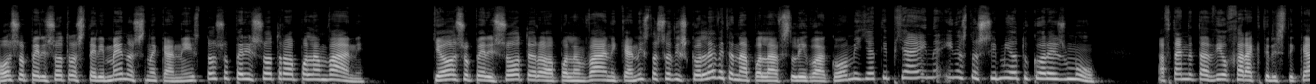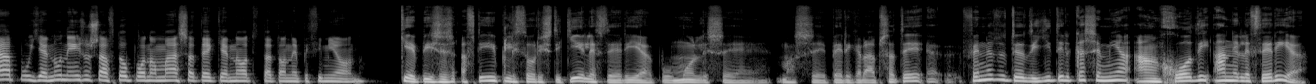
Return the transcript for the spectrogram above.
Όσο περισσότερο στερημένος είναι κανείς, τόσο περισσότερο απολαμβάνει. Και όσο περισσότερο απολαμβάνει κανείς, τόσο δυσκολεύεται να απολαύσει λίγο ακόμη, γιατί πια είναι, είναι στο σημείο του κορεσμού. Αυτά είναι τα δύο χαρακτηριστικά που γεννούν ίσως αυτό που ονομάσατε κενότητα των επιθυμιών. Και επίσης αυτή η πληθωριστική ελευθερία που μόλις ε, μας ε, περιγράψατε ε, φαίνεται ότι οδηγεί τελικά σε μια αγχώδη ανελευθερία.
